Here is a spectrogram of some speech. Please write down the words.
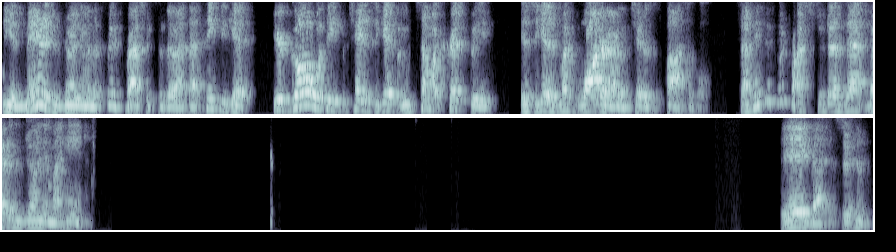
The advantage of doing them in the food processor, though, is I think you get your goal with these potatoes to get them somewhat crispy is to get as much water out of the potatoes as possible. So I think the food processor does that better than doing them by hand. Big batches. There's some,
